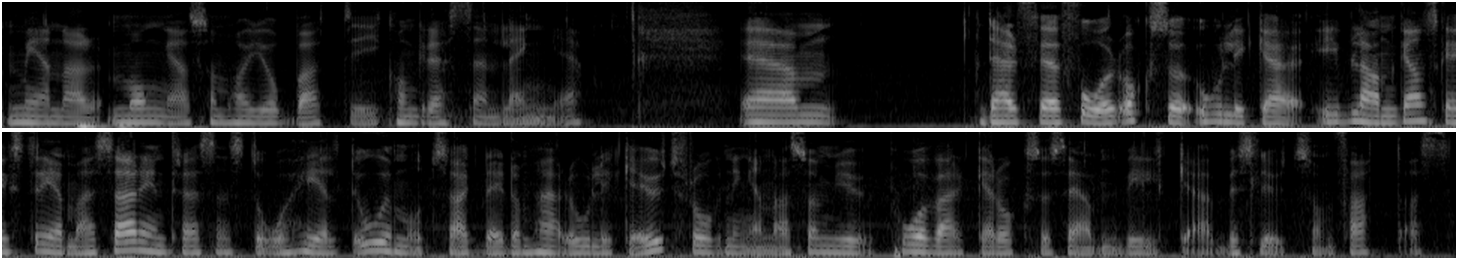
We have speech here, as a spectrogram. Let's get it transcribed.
menar många som har jobbat i kongressen länge. Ehm, därför får också olika, ibland ganska extrema särintressen stå helt oemotsagda i de här olika utfrågningarna som ju påverkar också sen vilka beslut som fattas.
